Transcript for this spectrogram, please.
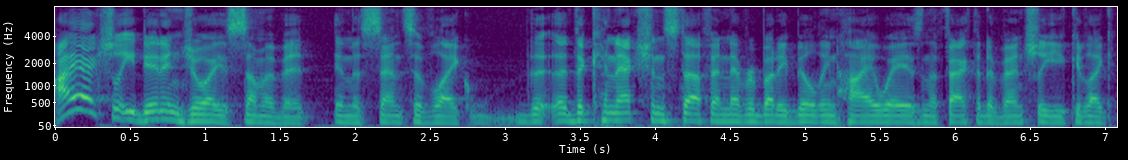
I actually did enjoy some of it in the sense of like the uh, the connection stuff and everybody building highways and the fact that eventually you could like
